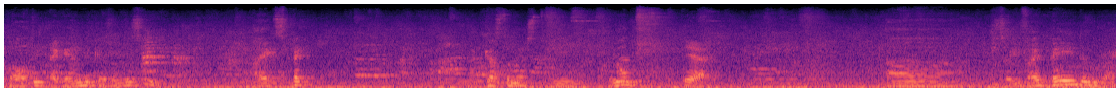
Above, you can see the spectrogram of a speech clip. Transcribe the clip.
about it again because of the seed. I expect my customers to be demanding. Yeah. Uh, so if I pay them right,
